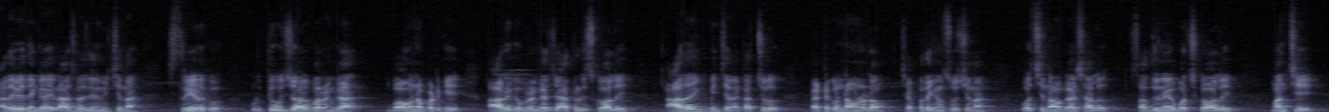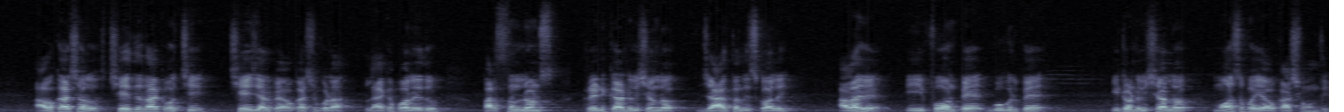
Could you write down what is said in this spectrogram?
అదేవిధంగా ఈ రాశిలో జన్మించిన స్త్రీలకు వృత్తి ఉద్యోగాల పరంగా బాగున్నప్పటికీ ఆరోగ్యపరంగా జాగ్రత్తలు తీసుకోవాలి. ఆదాయం పెంచిన ఖర్చులు పెట్టకుండా ఉండడం చెప్పదగిన సూచన. వచ్చిన అవకాశాలు సద్వినియోగపరచుకోవాలి. మంచి అవకాశాలు చేతి దాకా వచ్చి చేయి జరిపే అవకాశం కూడా లేకపోలేదు. పర్సనల్ లోన్స్ క్రెడిట్ కార్డు విషయంలో జాగ్రత్తలు తీసుకోవాలి. అలాగే ఈ ఫోన్పే గూగుల్ పే ఇటువంటి విషయాల్లో మోసపోయే అవకాశం ఉంది.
